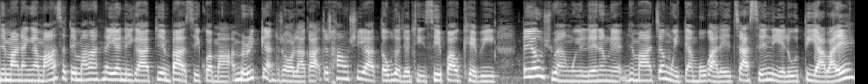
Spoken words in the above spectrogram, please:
မြန်မာနိုင်ငံမှာစက်တင်ဘာလ2ရက်နေ့ကပြင်ပစည်းကွက်မှာအမေရိကန်ဒေါ်လာက1830ကျပ်ထိဈေးပေါက်ခဲ့ပြီးတရုတ်ယွမ်ငွေလဲနှုန်းနဲ့မြန်မာကျပ်ငွေတန်ဖိုးကလည်းကျဆင်းနေရလို့သိရပါတယ်။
